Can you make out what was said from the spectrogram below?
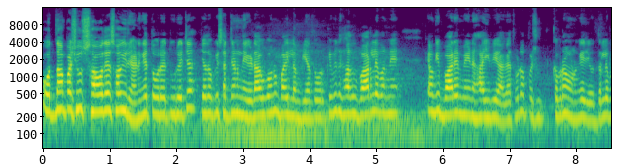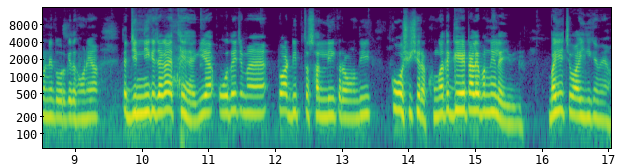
ਉਦਾਂ ਪਸ਼ੂ 100 ਦੇ 100 ਹੀ ਰਹਿਣਗੇ ਤੋਰੇ ਤੂਰੇ 'ਚ। ਜਦੋਂ ਕੋਈ ਸੱਜਣ ਨੇੜ ਆਊਗਾ ਉਹਨੂੰ ਬਾਈ ਲੰਬੀਆਂ ਤੋਰ ਕੇ ਵੀ ਦਿਖਾ ਦੂ ਬਾਹਰਲੇ ਬੰਨੇ। ਕਿਉਂਕਿ ਬਾਹਰੇ ਮੇਨ ਹਾਈਵੇ ਆ ਗਿਆ ਥੋੜਾ ਪਸ਼ੂ ਘਬਰਾਉਣਗੇ ਜੇ ਉਧਰਲੇ ਬੰਨੇ ਤੋਰ ਕੇ ਦਿਖਾਉਣੇ ਆ। ਤੇ ਜਿੰਨੀ ਕੁ ਜਗ੍ਹਾ ਇੱਥੇ ਹੈਗੀ ਆ ਉਹਦੇ 'ਚ ਮੈਂ ਤੁਹਾਡੀ ਤਸੱਲੀ ਕਰਾਉਣ ਦੀ ਕੋਸ਼ਿਸ਼ ਰੱਖੂੰਗਾ ਤੇ ਗੇਟ ਵਾਲੇ ਬੰਨੇ ਲੈ ਜਾਓ ਜੀ। ਬਾਈ ਇਹ ਚਵਾਈ ਦੀ ਕਿਵੇਂ ਆ?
